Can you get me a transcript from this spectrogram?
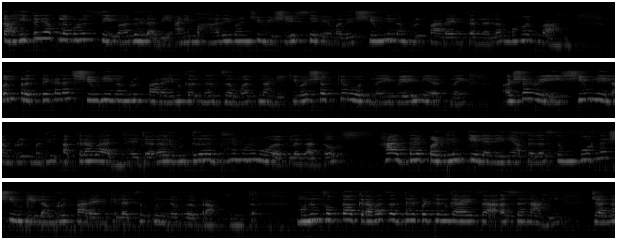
काहीतरी आपल्याकडून सेवा घडावी आणि महादेवांची विशेष सेवेमध्ये शिवलीलामृत पारायण करण्याला महत्त्व आहे. पण प्रत्येकाला शिवलीलामृत पारायण करणं जमत नाही किंवा शक्य होत नाही वेळ मिळत नाही अशा वेळी शिवलीलामृतमधील अकरावा अध्याय ज्याला रुद्र अध्याय म्हणून ओळखलं जातं हा अध्याय पठन केल्यानेही आपल्याला संपूर्ण शिवलीलामृत पारायण केल्याचं पुण्यफळ प्राप्त होतं. म्हणून फक्त अकरावाच अध्याय पठन करायचा असं नाही ज्यांना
